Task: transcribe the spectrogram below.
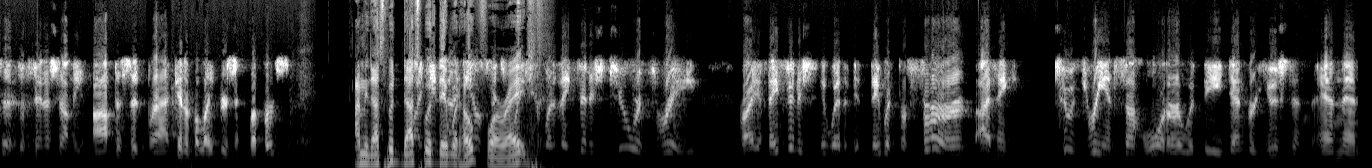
to, to finish on the opposite bracket of the Lakers and Clippers? I mean, that's what that's like what they would hope for, right? Whether they finish two or three right? If they finish, they would prefer, I think, two, three in some order would be Denver, Houston, and then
